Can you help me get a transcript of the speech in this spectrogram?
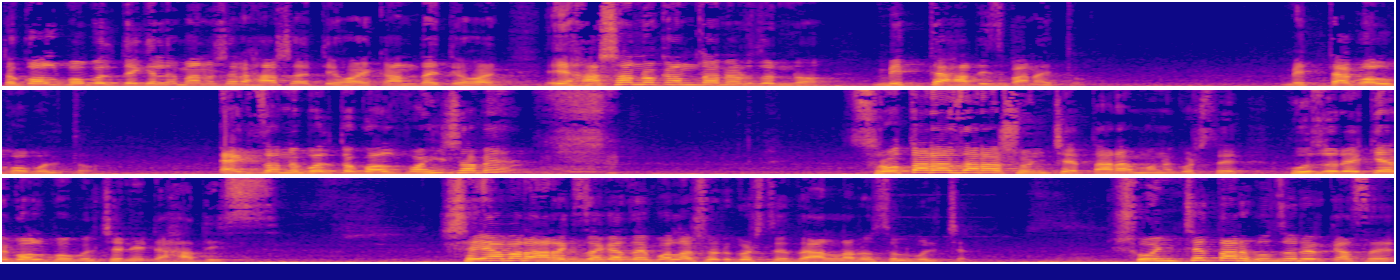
তো গল্প বলতে গেলে মানুষের হাসাইতে হয়, কান্দাইতে হয়। এই হাসানো কান্দানোর জন্য মিথ্যা হাদিস বানাইতো। মিথ্যা গল্প বলতো। একজনে বলতো, গল্প হিসাবে শ্রোতারা যারা শুনছে, তারা মনে করছে, হুজুরে কে গল্প বলছেন? এটা হাদিস। সে আবার আরেক জায়গায় বলা শুরু করছে যে আল্লাহ রসুল বলছেন। শুনছে তার হুজুরের কাছে,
